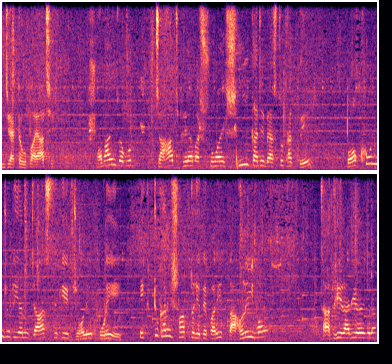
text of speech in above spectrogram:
যে একটা উপায় আছে। সবাই যখন জাহাজ ফেরাবার সময় সেই কাজে ব্যস্ত থাকবে, তখন যদি আমি জাহাজ থেকে জলে পড়ে একটুখানি সাঁতরে যেতে পারি, তাহলেই হয়। তাড়াতাড়ি রাজি হয়ে গেলাম।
